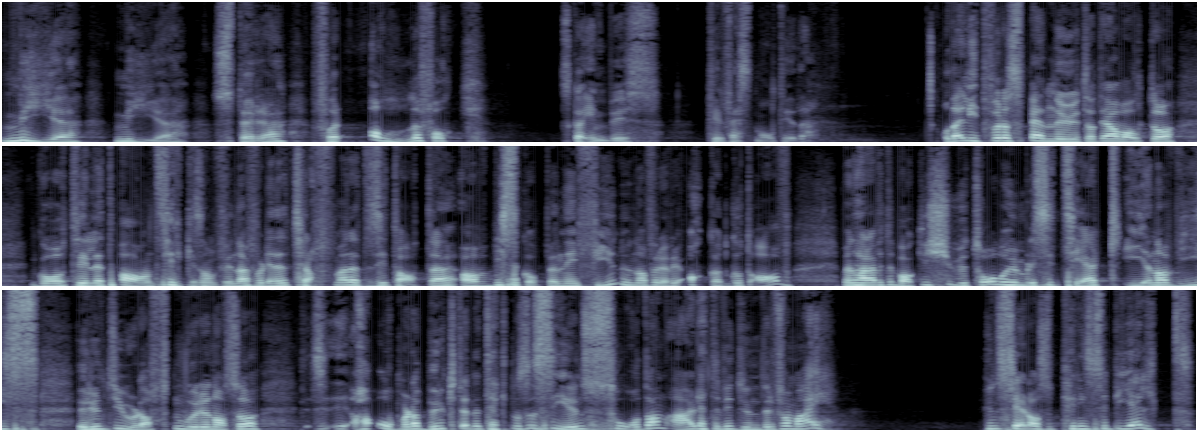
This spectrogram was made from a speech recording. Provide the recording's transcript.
Mye, mye større. For alle folk skal innbys til festmåltidet. Og Det er litt for å spenne ut at jeg har valgt å gå til et annet kirkesamfunn. fordi Det traff meg, dette sitatet av biskopen i Fyn. Hun har for øvrig akkurat gått av. Men her er vi tilbake i 2012, og hun blir sitert i en avis rundt julaften. hvor hun altså åpenbart har brukt denne tekten, og så sier hun sådan er dette vidunderet for meg. Hun ser det altså prinsipielt.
